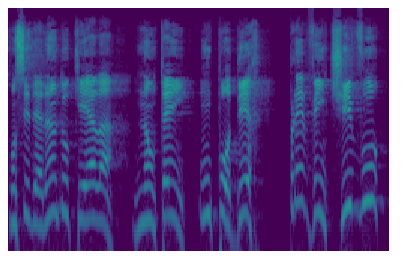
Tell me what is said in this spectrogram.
considerando que ela não tem um poder preventivo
